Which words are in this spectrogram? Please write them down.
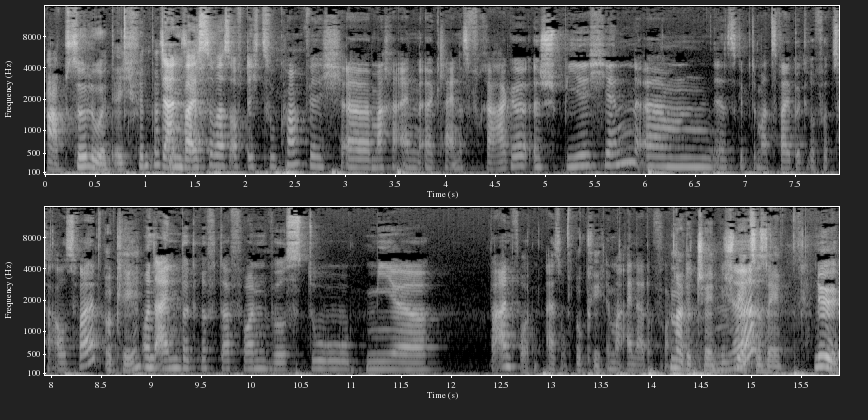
Absolut. Ich finde das. Dann weißt du, was auf dich zukommt. Ich äh, mache ein äh, kleines Fragespielchen. Ähm, es gibt immer zwei Begriffe zur Auswahl. Okay. Und einen Begriff davon wirst du mir beantworten. Also Okay. immer einer davon. Scheint nicht schwer Ja? zu sein. Nö,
